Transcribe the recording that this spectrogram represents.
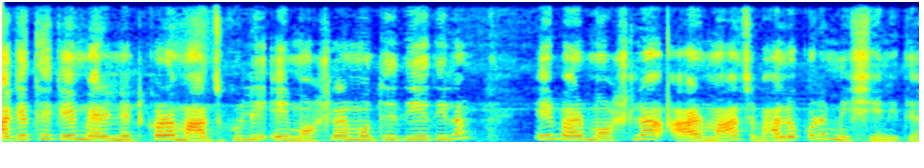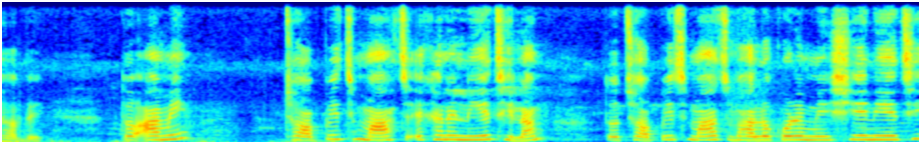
আগে থেকে ম্যারিনেট করা মাছগুলি এই মশলার মধ্যে দিয়ে দিলাম। এবার মশলা আর মাছ ভালো করে মিশিয়ে নিতে হবে। তো আমি ছ পিস মাছ এখানে নিয়েছিলাম। তো ছ পিস মাছ ভালো করে মিশিয়ে নিয়েছি।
